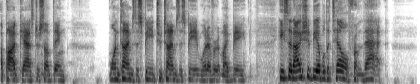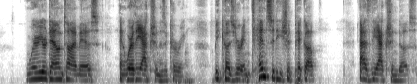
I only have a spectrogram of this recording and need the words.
a podcast or something, one times the speed, two times the speed, whatever it might be. He said, I should be able to tell from that where your downtime is and where the action is occurring because your intensity should pick up as the action does.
